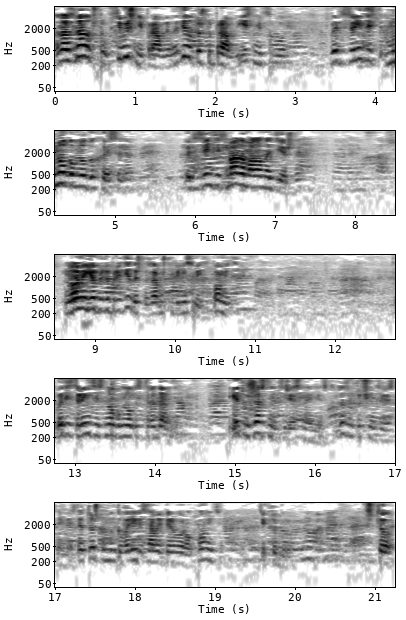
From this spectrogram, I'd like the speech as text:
она знала, что Всевышний правда, она делала то, что правда, есть мецвод. В этой странице есть много-много хеседа. В этой странице есть мало-мало надежды. Но он ее предупредила, что замуж тебе не светит. Помните? В этой странице есть много-много страданий. И это ужасно интересное место. Вот это вот очень интересное место. Это то, что мы говорили самый первый урок. Помните? Те, кто был. Что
